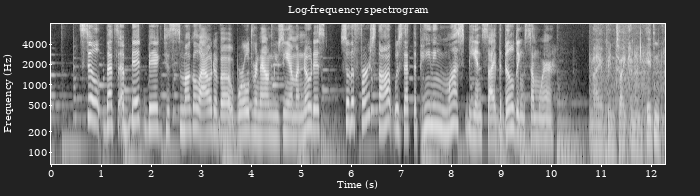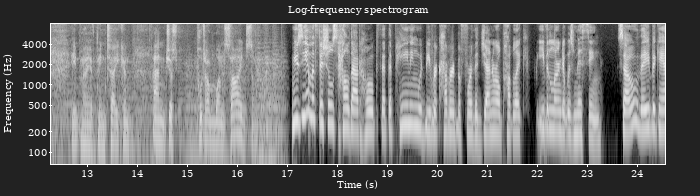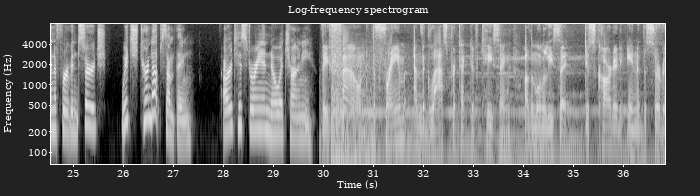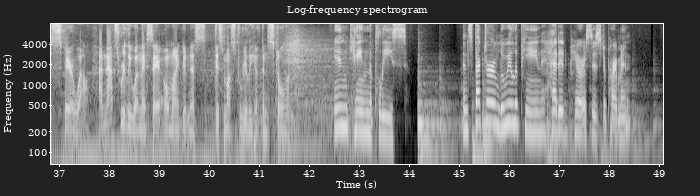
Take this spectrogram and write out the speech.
Still, that's a bit big to smuggle out of a world renowned museum unnoticed, so the first thought was that the painting must be inside the building somewhere. It may have been taken and hidden, it may have been taken and just put on one side somewhere. Museum officials held out hope that the painting would be recovered before the general public even learned it was missing. So they began a fervent search, which turned up something art historian Noah Charney. They found the frame and the glass protective casing of the Mona Lisa discarded in the service stairwell. And that's really when they say, oh my goodness, this must really have been stolen. In came the police. Inspector Louis Lepine headed Paris's department.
